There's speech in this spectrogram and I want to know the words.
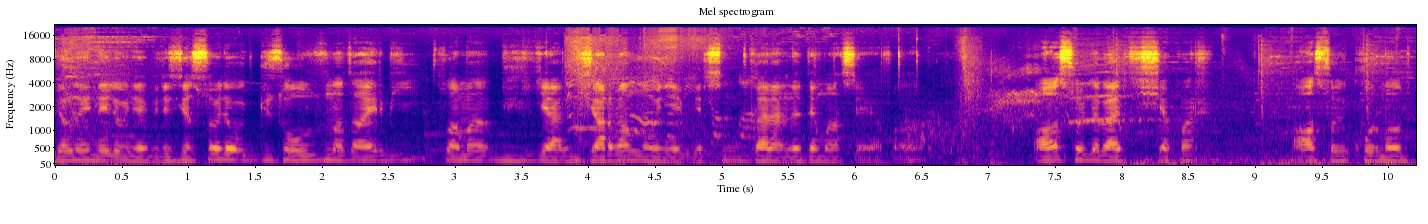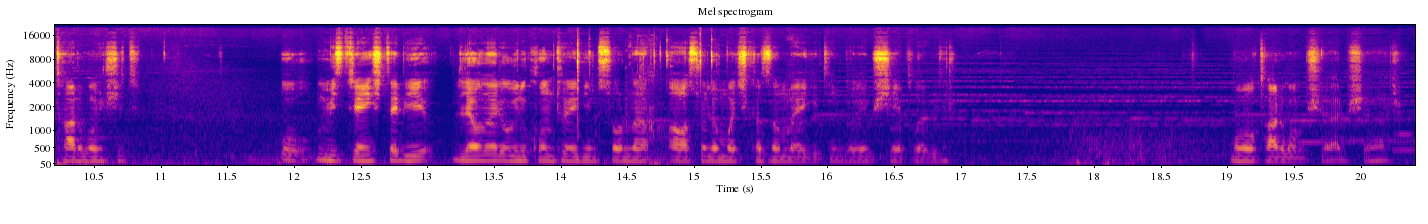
Leona'yı neyle oynayabiliriz? Yasuo ile güzel olduğuna dair bir kulağıma bilgi geldi. Jarvan'la oynayabilirsin. Garen'le Demacia'yla falan. Asol belki iş yapar. Asol korumalı bir Targon shit. O midrange'de bir Leona oyunu kontrol edeyim sonra Asol ile maçı kazanmaya gideyim. Böyle bir şey yapılabilir. Mono Targon bir şeyler bir şeyler.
